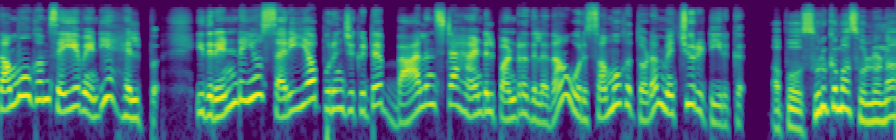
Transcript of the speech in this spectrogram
சமூகம் செய்ய வேண்டிய ஹெல்ப் இது ரெண்டையும் சரியா புரிஞ்சுக்கிட்டு பேலன்ஸ்டா ஹேண்டில் பண்றதுல தான் ஒரு சமூகத்தோட மெச்சூரிட்டி இருக்கு. அப்போ சுருக்கமா சொல்லணும்னா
